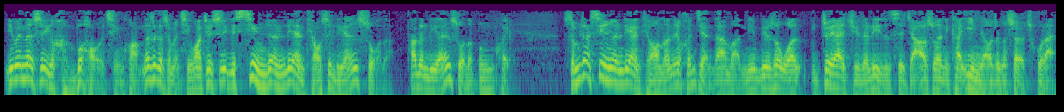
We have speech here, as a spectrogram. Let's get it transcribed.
因为那是一个很不好的情况。那是个什么情况？就是一个信任链条是连锁的，它的连锁的崩溃。什么叫信任链条呢？那就很简单嘛。你比如说，我最爱举的例子是，假如说你看疫苗这个事儿出来，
